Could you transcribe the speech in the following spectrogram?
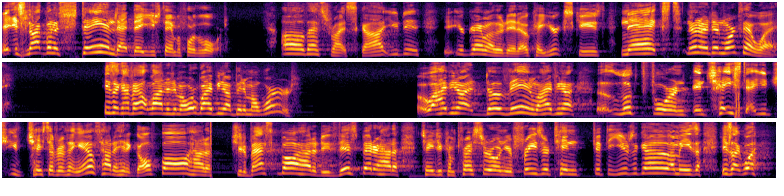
It's not going to stand that day you stand before the Lord. Oh, that's right, Scott. You did, your grandmother did it. Okay, you're excused. Next. No, no, it didn't work that way. He's like, I've outlined it in my word. Why have you not been in my word? Why have you not dove in? Why have you not uh, looked for and, and chased? You, you've chased everything else how to hit a golf ball, how to shoot a basketball, how to do this better, how to change a compressor on your freezer 10, 50 years ago. I mean, he's, he's like, what?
